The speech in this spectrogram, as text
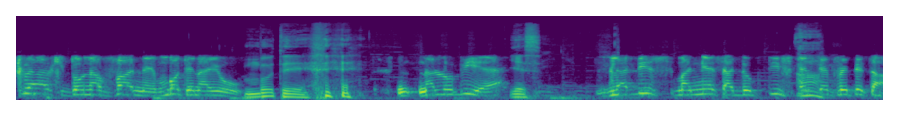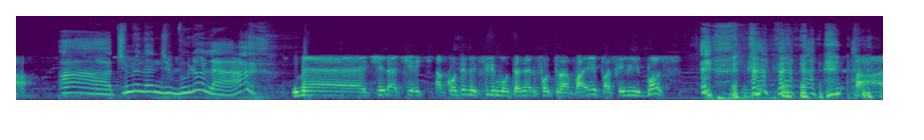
Clark Donovan, mbote na yo. Mbote. Na lobby, hein? yes. Gladys, ma nièce adoptive, Ah. interprétait ça. Ah, tu me donnes du boulot là. Hein Mais tu es là, tu es- à côté de Philippe Montagnard, il faut travailler parce qu'il bosse. ah,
